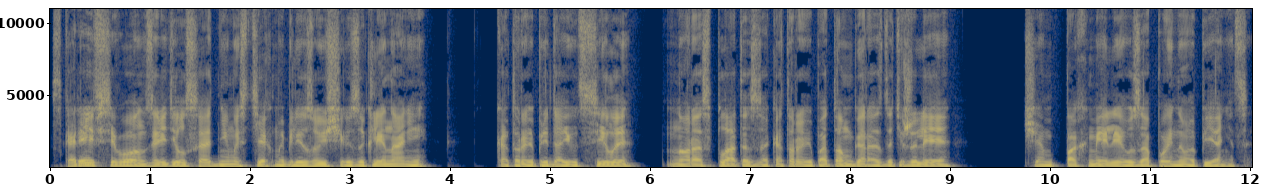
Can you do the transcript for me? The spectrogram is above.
Скорее всего, он зарядился одним из тех мобилизующих заклинаний, которые придают силы, но расплата за которые потом гораздо тяжелее, чем похмелье у запойного пьяницы.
